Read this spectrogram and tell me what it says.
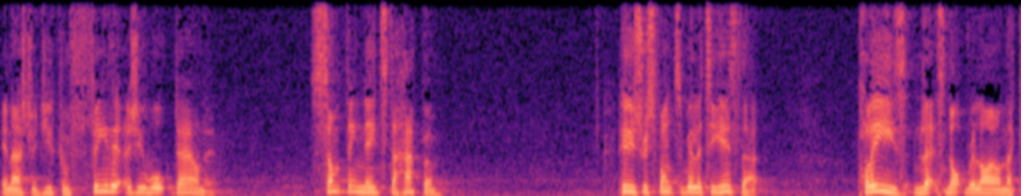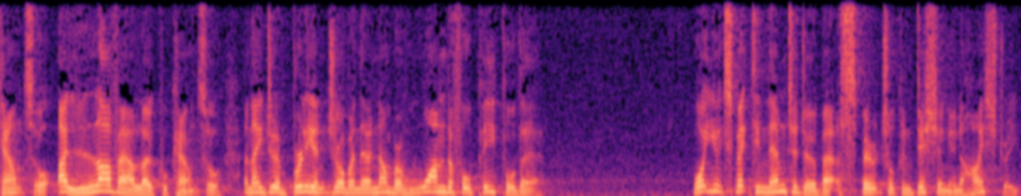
in Ashford. You can feel it as you walk down it. Something needs to happen. Whose responsibility is that? Please let's not rely on the council. I love our local council, and they do a brilliant job, and there are a number of wonderful people there. What are you expecting them to do about a spiritual condition in a high street?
